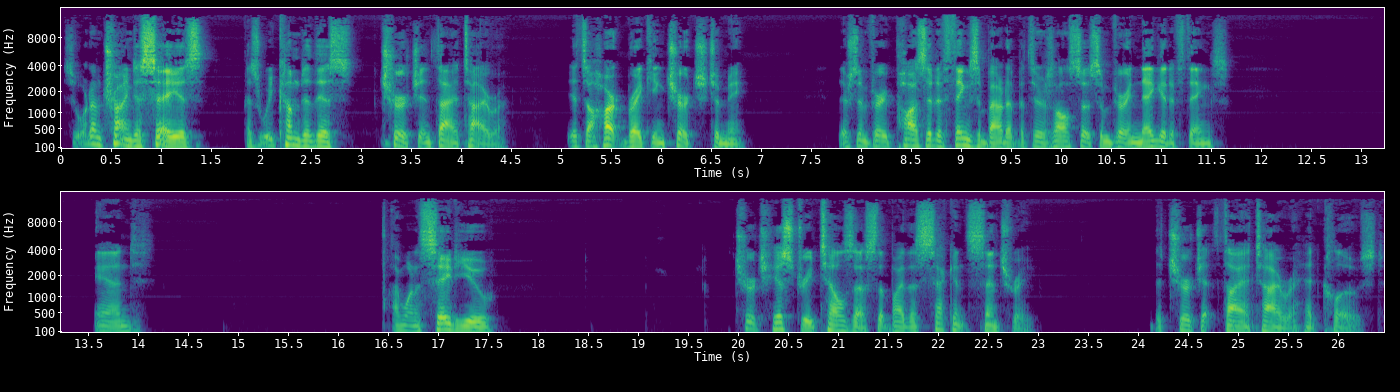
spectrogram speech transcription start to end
So, what I'm trying to say is, as we come to this church in Thyatira, it's a heartbreaking church to me. There's some very positive things about it, but there's also some very negative things. And I want to say to you, church history tells us that by the second century, the church at Thyatira had closed.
